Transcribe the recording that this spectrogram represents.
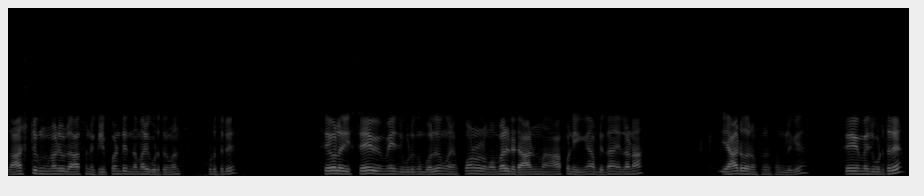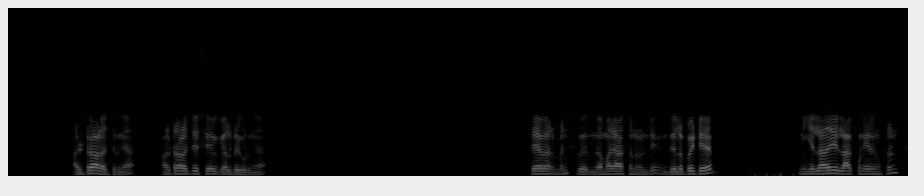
லாஸ்ட்டுக்கு முன்னாடி உள்ள ஆப்ஷனை கிளிக் பண்ணிட்டு இந்த மாதிரி கொடுத்துருங்க ஒன்ஸ் கொடுத்துட்டு சேவில் சேவ் இமேஜ் கொடுக்கும்போது உங்கள் ஃபோனில் உள்ள மொபைல் டேட்டா ஆன் ஆஃப் பண்ணிக்கங்க. அப்படி தான் இல்லைனா ஆட் வரும் ஃப்ரெண்ட்ஸ் உங்களுக்கு. சேவ் இமேஜ் கொடுத்துட்டு அல்ட்ராவில் வச்சுருங்க. அல்ட்ரா வச்சு சேவ் கேலரி கொடுங்க. சேவர் மீன்ஸ் இப்போ இந்த மாதிரி ஆப்ஷன் உண்டு இதில் போய்ட்டு நீங்கள் எல்லாரையும் லாக் பண்ணிடுங்க ஃப்ரெண்ட்ஸ்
